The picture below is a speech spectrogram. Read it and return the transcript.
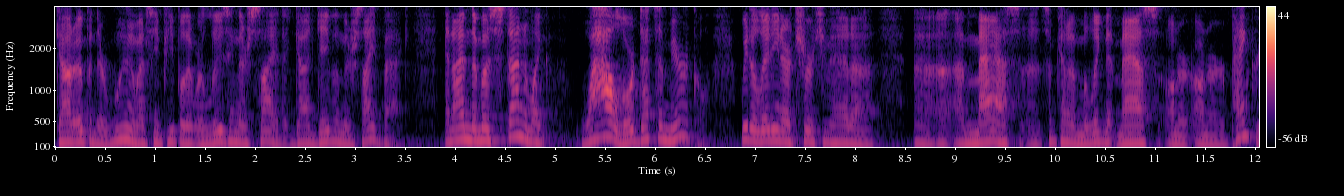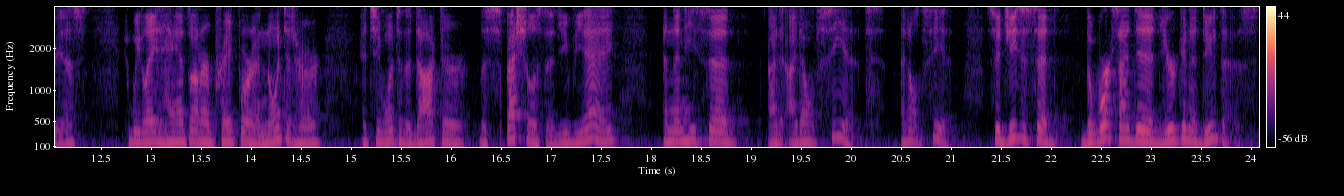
God opened their womb. I've seen people that were losing their sight, that God gave them their sight back. And I'm the most stunned. I'm like, wow, Lord, that's a miracle. We had a lady in our church who had a, a, a mass, uh, some kind of malignant mass on her, on her pancreas. And we laid hands on her and prayed for her and anointed her. And she went to the doctor, the specialist at UVA, and then he said, I, I don't see it. I don't see it. So Jesus said, The works I did, you're going to do those.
